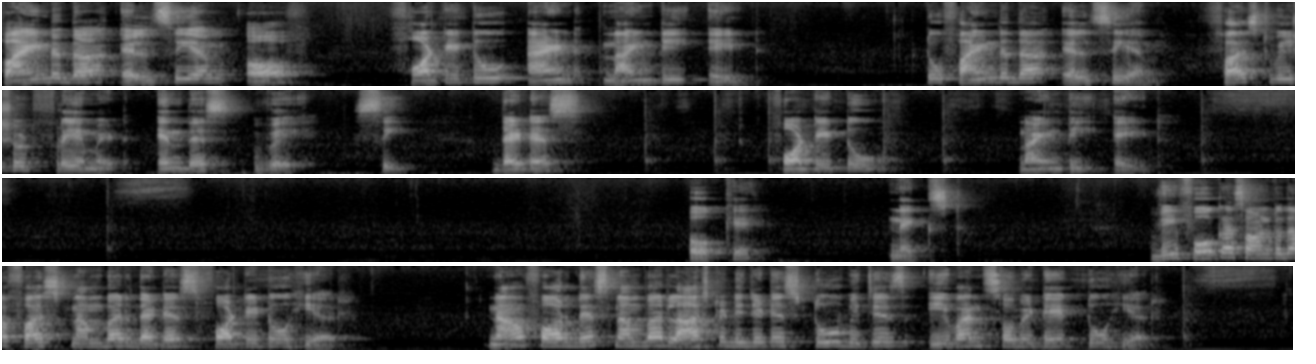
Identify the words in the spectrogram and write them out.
Find the LCM of 42 and 98. To find the LCM, first we should frame it in this way. See, that is 42, 98. Okay, next. We focus on to the first number that is 42 here. Now for this number last digit is 2 which is even so we take 2 here.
